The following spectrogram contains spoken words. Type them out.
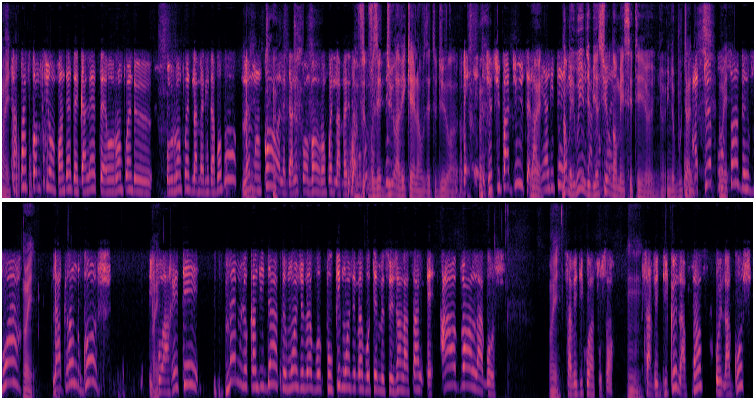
Oui. Ça passe comme si on vendait des galettes euh, au rond-point de, au rond-point de la mairie d'Abobo. Même Oui. encore, les galettes qu'on vend au rond-point de la mairie d'Abobo. Vous, êtes dur avec elle, hein, vous êtes dur. euh. Mais, euh, je ne suis pas dur, c'est la réalité. Non, mais oui, bien sûr. Non, mais c'était une, une boutade. À 2% de voix, Oui. la grande gauche. Il faut arrêter. Même le candidat que moi je vais pour qui moi je vais voter, M. Jean Lassalle, est avant la gauche. Oui. Ça veut dire quoi tout ça? Hum. Ça veut dire que la France, ou la gauche,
